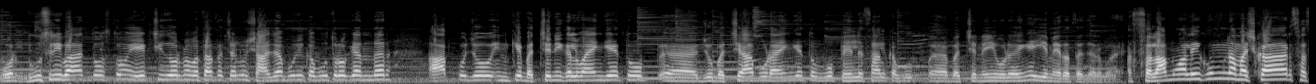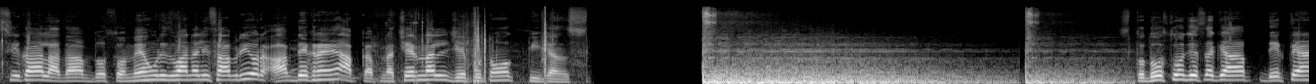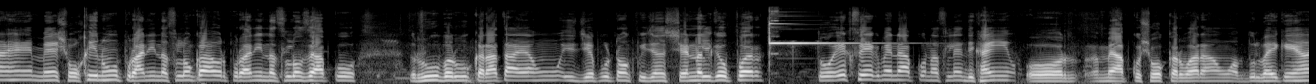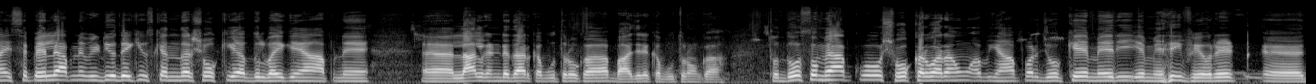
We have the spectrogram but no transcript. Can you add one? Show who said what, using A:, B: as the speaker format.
A: और दूसरी बात दोस्तों, एक चीज़ और मैं बताता चलूँ, शाहजहाँपुरी कबूतरों के अंदर आपको जो इनके बच्चे निकलवाएँगे तो जो बच्चे आप उड़ाएँगे तो वो पहले साल कबूत बच्चे नहीं उड़ेंगे, ये मेरा तजर्बा है। असलकुम नमस्कार, सत श्रीकाल आदाब दोस्तों, मैं हूँ रिजवान अली साबरी और आप देख रहे हैं आपका अपना चैनल जेपुटोक पीजन्स। तो दोस्तों, जैसा कि आप देखते आए हैं, मैं शौकीन हूँ पुरानी नस्लों का और पुरानी नस्लों से आपको रूबरू कराता आया हूँ इस जयपुर टोंक पिजन्स चैनल के ऊपर। तो एक से एक मैंने आपको नस्लें दिखाई और मैं आपको शौक करवा रहा हूँ अब्दुल भाई के यहाँ। इससे पहले आपने वीडियो देखी, उसके अंदर शौक किया अब्दुल भाई के यहाँ आपने लाल गंडेदार कबूतरों का, बाजरे कबूतरों का। तो दोस्तों, मैं आपको शौक करवा रहा हूँ अब यहाँ पर जो कि मेरी, ये मेरी फेवरेट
